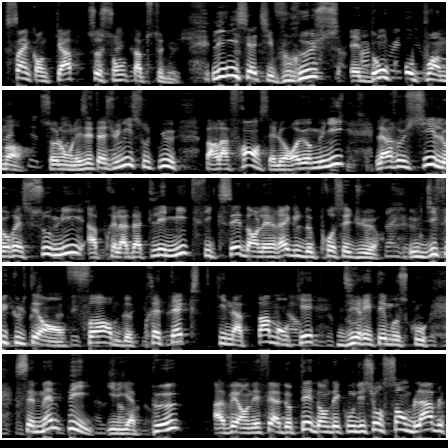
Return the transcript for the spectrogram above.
54 se sont abstenus. L'initiative russe est donc au point mort. Selon les États-Unis, soutenus par la France et le Royaume-Uni, la Russie l'aurait soumis après la date limite fixée dans les règles de procédure. Une difficulté en forme de prétexte qui n'a pas manqué d'irriter Moscou. Ces mêmes pays, il y a peu, avait en effet adopté dans des conditions semblables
